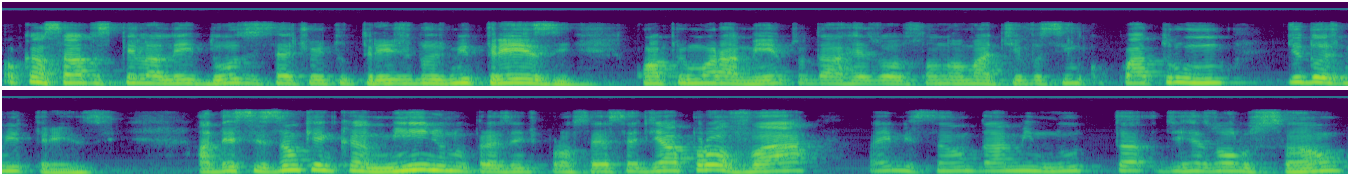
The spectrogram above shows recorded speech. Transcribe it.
alcançadas pela Lei 12783 de 2013, com aprimoramento da Resolução Normativa 541 de 2013. A decisão que encaminho no presente processo é de aprovar a emissão da minuta de resolução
